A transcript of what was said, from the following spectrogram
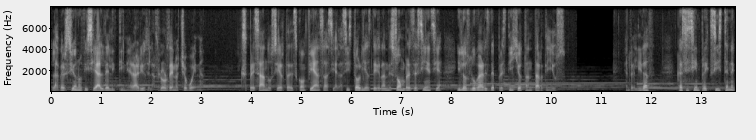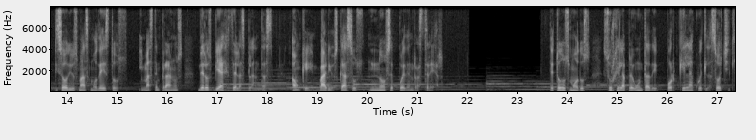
la versión oficial del itinerario de la flor de Nochebuena, expresando cierta desconfianza hacia las historias de grandes hombres de ciencia y los lugares de prestigio tan tardíos. En realidad, casi siempre existen episodios más modestos y más tempranos de los viajes de las plantas, aunque en varios casos no se pueden rastrear. De todos modos, surge la pregunta de por qué la Cuetlazóchitl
